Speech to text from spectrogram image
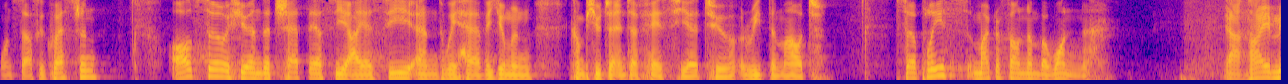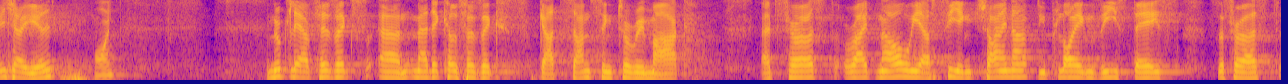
wants to ask a question. Also, if you're in the chat, there's the ISC, and we have a human computer interface here to read them out. So please, microphone number one. Yeah, hi, Michael. Moin. Nuclear physics and medical physics got something to remark. At first, right now, we are seeing China deploying these days the first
